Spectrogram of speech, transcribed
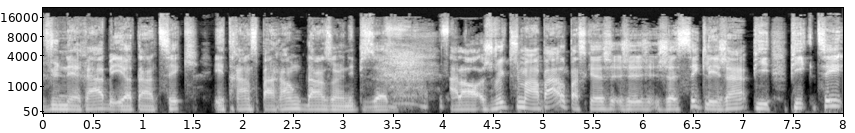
vulnérable et authentique et transparente dans un épisode. Alors, je veux que tu m'en parles parce que je, sais que les gens, puis, puis tu sais,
